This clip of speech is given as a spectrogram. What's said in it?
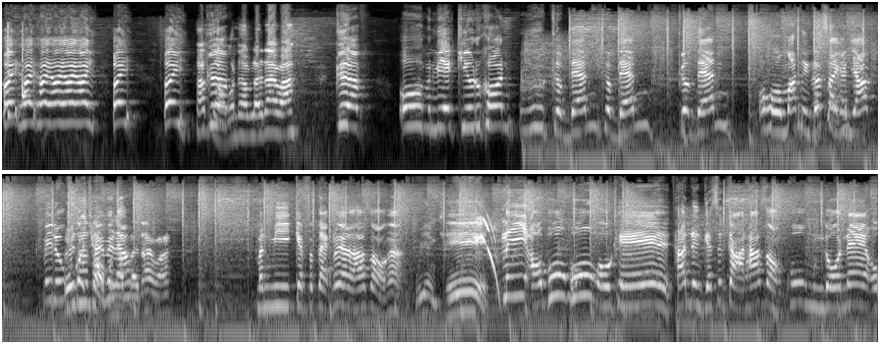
เฮ้ยเฮ้ยเฮ้ยเฮ้ยเฮ้ยเฮ้ยเฮ้ยภาคเกืสออบงมันทำอะไรได้วะเกือบ โอ้มันมีเอคิวทุกคนเออเกือบแดนเกือบแดนเกือบแดนโอ้โหมาถึงก็ใส่กันยับ ไม่รู้เฮ้ยกภาดคสอใช้งไปมันแล้วทำอะไรได้วะมันมีเก็บสแต็กด้วยเหรอท่าสองอะกูอย่างเท่นี่เอาพุ่งพุ่งโอเค ท่าหนึ่งเกสกาท่าสองพุ่งมึงโดนแน่โอ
